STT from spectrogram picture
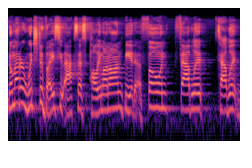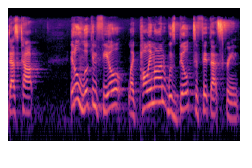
No matter which device you access Polymon on, be it a phone, phablet, tablet, desktop, it'll look and feel like Polymon was built to fit that screen.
